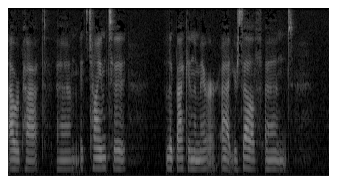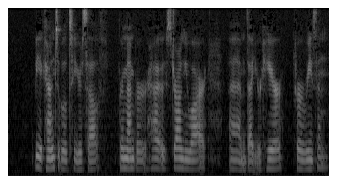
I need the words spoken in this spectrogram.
our path. Um, it's time to look back in the mirror at yourself and be accountable to yourself. Remember how strong you are, um, that you're here for a reason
